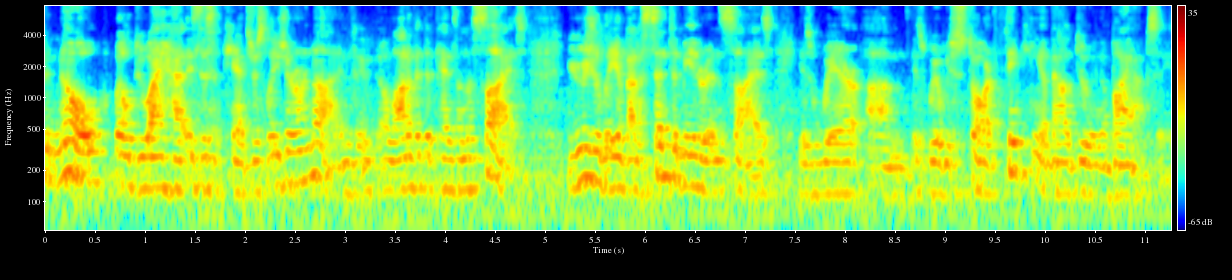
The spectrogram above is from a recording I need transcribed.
to know, well, do I have, is this a cancerous lesion or not? And a lot of it depends on the size. Usually about a centimeter in size is where, um, is where we start thinking about doing a biopsy.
